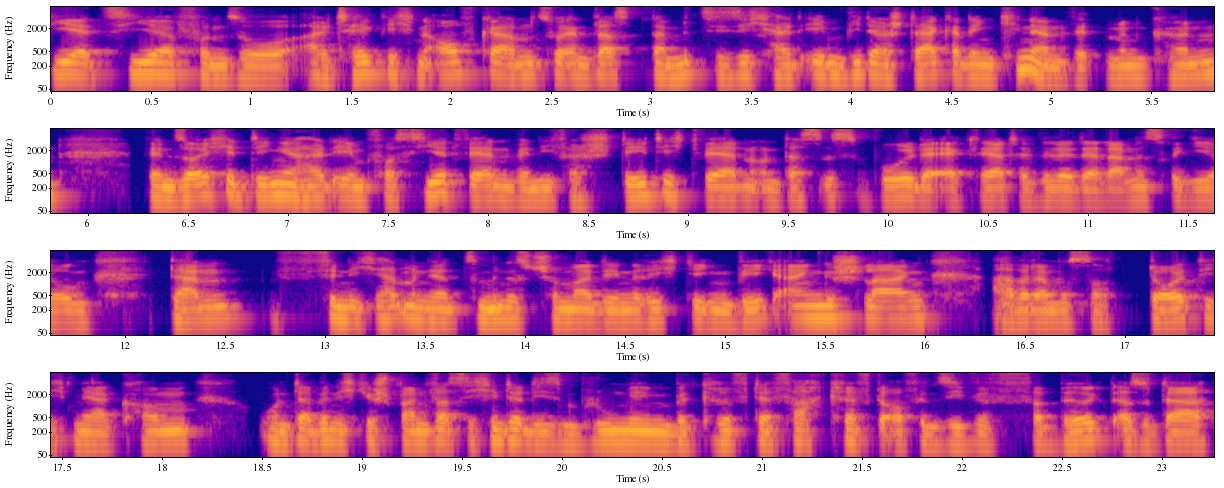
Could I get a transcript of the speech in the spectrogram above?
die Erzieher von so alltäglichen Aufgaben zu entlasten, damit sie sich halt eben wieder stärker den Kindern widmen können. Wenn solche Dinge halt eben forciert werden, wenn die verstetigt werden, und das ist wohl der erklärte Wille der Landesregierung, dann finde ich, hat man ja zumindest schon mal den richtigen Weg eingeschlagen. Aber da muss noch deutlich mehr kommen. Und da bin ich gespannt, was sich hinter diesem blumigen Begriff der Fachkräfteoffensive verbirgt. Also da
